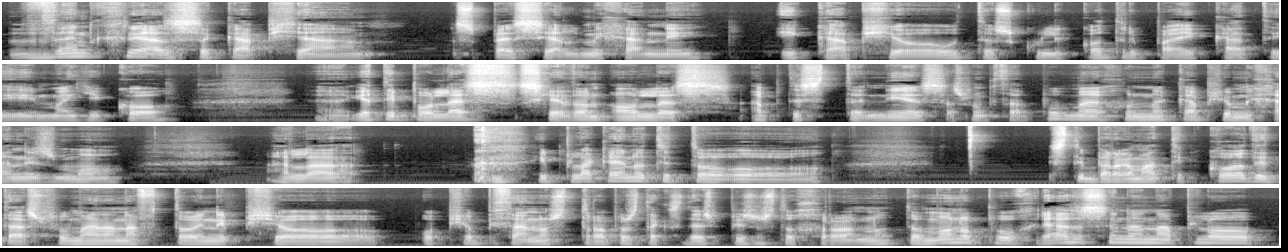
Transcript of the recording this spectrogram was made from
δεν χρειάζεσαι κάποια special μηχανή ή κάποιο ούτε σκουλικότρυπα ή κάτι μαγικό. Ε, γιατί πολλές, σχεδόν όλες από τις ταινίες ας πούμε, που θα πούμε έχουν κάποιο μηχανισμό. Αλλά η πλάκα είναι ότι το, στην πραγματικότητα, ας πούμε, αν αυτό είναι πιο, ο πιο πιθανός τρόπος να ταξιδέψεις πίσω στο χρόνο, το μόνο που χρειάζεσαι είναι ένα απλό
